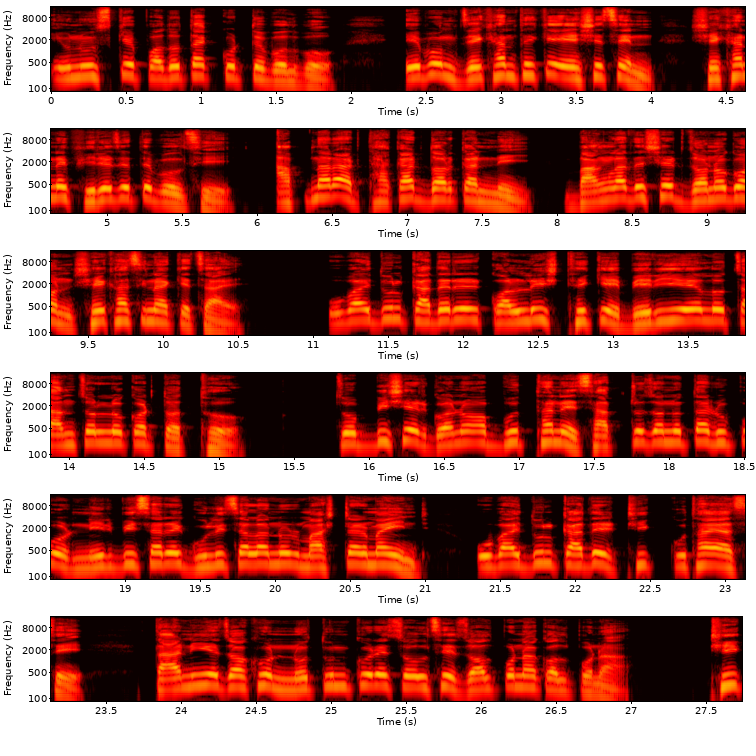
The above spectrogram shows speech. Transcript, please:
ইউনুসকে পদত্যাগ করতে বলব এবং যেখান থেকে এসেছেন সেখানে ফিরে যেতে বলছি। আপনার আর থাকার দরকার নেই। বাংলাদেশের জনগণ শেখ হাসিনাকে চায়। উবায়দুল কাদেরের কললিস্ট থেকে বেরিয়ে এলো চাঞ্চল্যকর তথ্য। চব্বিশের গণ অভ্যুত্থানে ছাত্র জনতার উপর নির্বিচারে গুলি চালানোর মাস্টারমাইন্ড উবায়দুল কাদের ঠিক কোথায় আছে তা নিয়ে যখন নতুন করে চলছে জল্পনা কল্পনা। ঠিক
